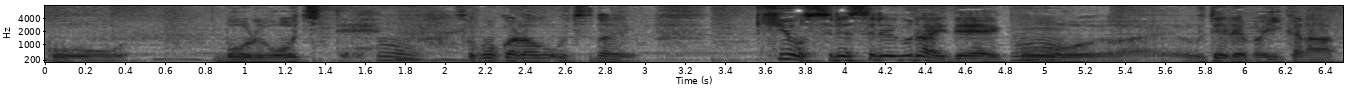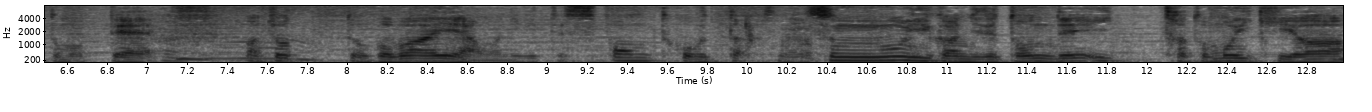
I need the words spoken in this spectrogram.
こうボールが落ちて、うん。そこから打つのに木をスレスレぐらいでこう、打てればいいかなと思って、まあ、ちょっと5番アイアンを握ってスポンとこう打ったんですね。すんごいいい感じで飛んでいったと思いきや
